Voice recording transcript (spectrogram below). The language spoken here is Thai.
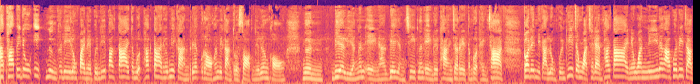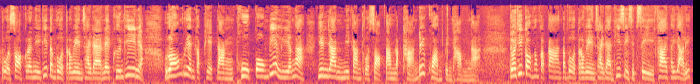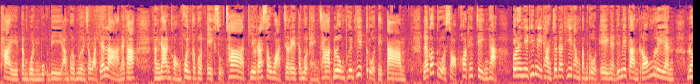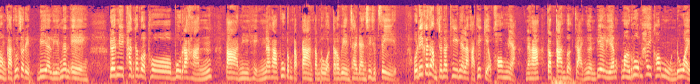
อาพาไปดูอีกหนึ่งคดีลงไปในพื้นที่ภาคใต้ตำรวจภาคใต้เขามีการเรียกร้องให้มีการตรวจสอบในเรื่องของเงินเบี้ยเลี้ยงนั่นเองนะเบี้ยอย่างชีพนั่นเองโดยทางเจรตำรวจแห่งชาติ ก็ได้มีการลงพื้นที่จังหวัดชายแดนภาคใต้ในวันนี้นะคะเพื่อที่จะตรวจสอบกรณีที่ตำรวจตระเวนชายแดนในพื้นที่เนี่ยร้องเรียนกับเพจดัง ถูกโกงเบี้ยเลี้ยงค่ะยืนยันมีการตรวจสอบตามหลักฐานด้วยความเป็นธรรมค่ะ โดยที่กองกำกับการตำรวจตระเวนชายแดนที่ 44 ค่ายพญาลิไทยตำบลบุดีอำเภอเมืองจังหวัดยะลานะคะ ทางด้านของพลตำรวจเอกสุชาติธีรสวัสดิ์เจรตำรวจแห่งชาติลงพื้นที่ตรวจติดตาม แล้วก็ตรวจสอบข้อเท็จจริงค่ะ กรณีที่มีทางเจ้าหน้าที่ทางตำรวจเองเนี่ยได้มีการร้องเรียนเรื่องของการทุจริตเบี้ยเลี้ยงนั่นเองโดยมีพันตำรวจโทบูรหันตานีเหงนะคะผู้กำกับการตำรวจตระเวนชายแดน 44 วันนี้ก็นำเจ้าหน้าที่เนี่ยแหละค่ะที่เกี่ยวข้องเนี่ยนะคะกับการเบิกจ่ายเงินเบี้ยเลี้ยงมาร่วมให้ข้อมูลด้วย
